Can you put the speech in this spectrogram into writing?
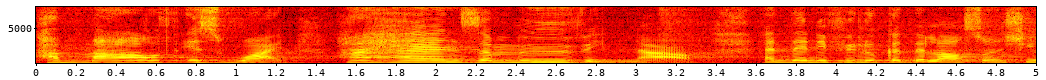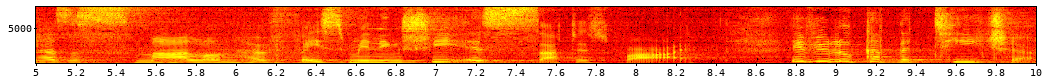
Her mouth is wide. Her hands are moving now. And then if you look at the last one, she has a smile on her face, meaning she is satisfied. If you look at the teacher,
